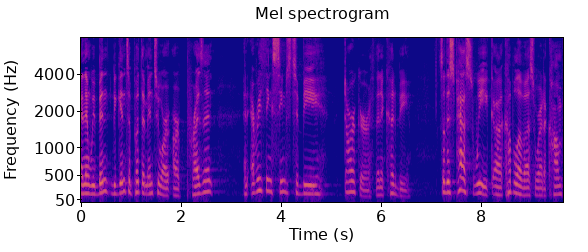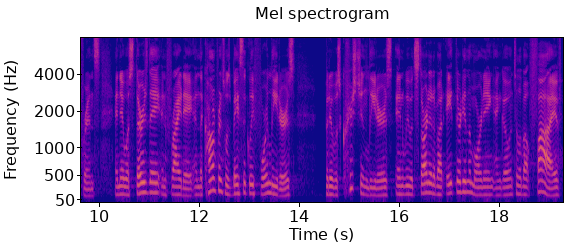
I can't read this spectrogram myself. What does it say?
and then we been, begin to put them into our, our present, and everything seems to be darker than it could be. So, this past week, a couple of us were at a conference, and it was Thursday and Friday, and the conference was basically for leaders but it was Christian leaders, and we would start at about 8:30 in the morning and go until about 5,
